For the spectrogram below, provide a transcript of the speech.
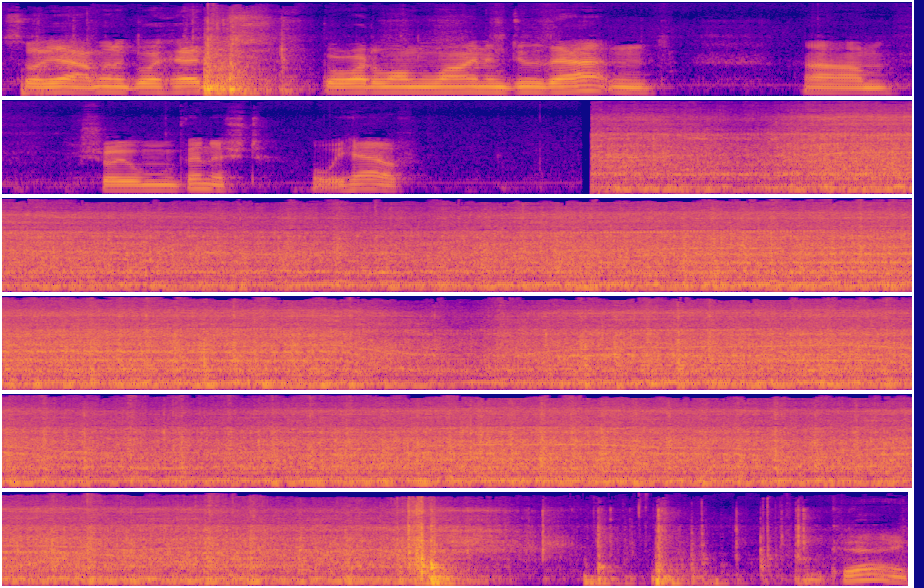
So yeah, I'm going to go ahead and go right along the line and do that and um, show you when we're finished, what we have. Okay.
